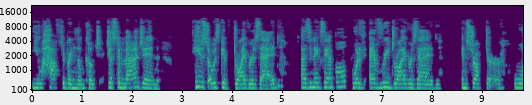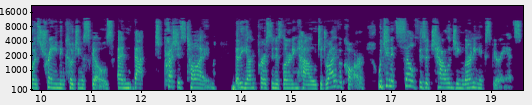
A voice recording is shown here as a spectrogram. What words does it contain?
you have to bring them coaching. Just imagine he used to always give driver's ed as an example. What if every driver's ed instructor was trained in coaching skills and that precious time that a mm-hmm. young person is learning how to drive a car, which in itself is a challenging learning experience.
